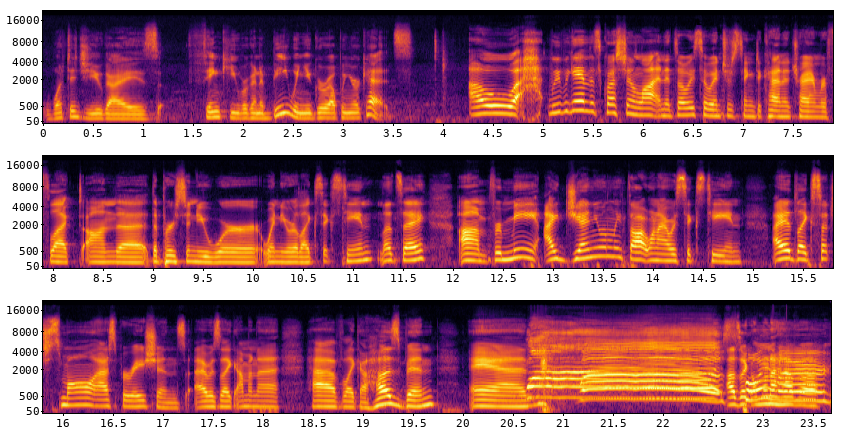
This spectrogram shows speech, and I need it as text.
What did you guys think you were going to be when you grew up when you were kids? Oh, we began this question a lot, and it's always so interesting to kind of try and reflect on the the person you were when you were like 16, let's say. Um, for me, I genuinely thought when I was 16, I had like such small aspirations. I was like, I'm gonna have like a husband, and I was like, I'm gonna have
